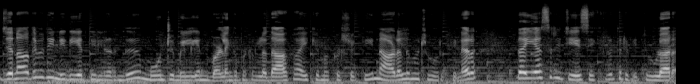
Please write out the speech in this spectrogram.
ஜனாதிபதி நிதியத்திலிருந்து மூன்று மில்லியன் வழங்கப்பட்டுள்ளதாக ஐக்கிய மக்கள் சக்தி நாடாளுமன்ற உறுப்பினர் தயாசிரி ஜெயசேகர் தெரிவித்துள்ளார்.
